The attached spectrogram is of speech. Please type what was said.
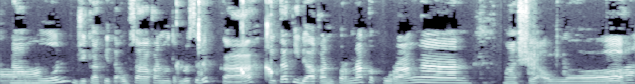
Oh. Namun, jika kita usahakan untuk bersedekah, kita tidak akan pernah kekurangan. Masya Allah.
